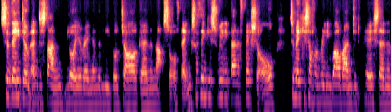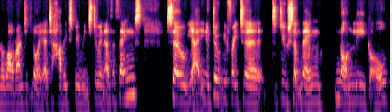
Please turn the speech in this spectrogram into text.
So they don't understand lawyering and the legal jargon and that sort of thing. So I think it's really beneficial to make yourself a really well rounded person and a well rounded lawyer to have experience doing other things. So yeah, you know, don't be afraid to to do something non-legal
